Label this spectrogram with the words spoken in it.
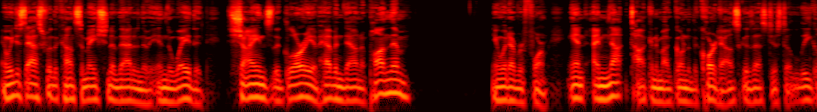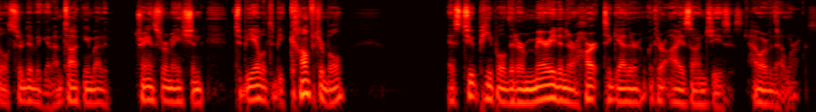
and we just ask for the consummation of that in the in the way that shines the glory of heaven down upon them in whatever form. And I'm not talking about going to the courthouse because that's just a legal certificate. I'm talking about a transformation to be able to be comfortable as two people that are married in their heart together with their eyes on Jesus, however that works.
